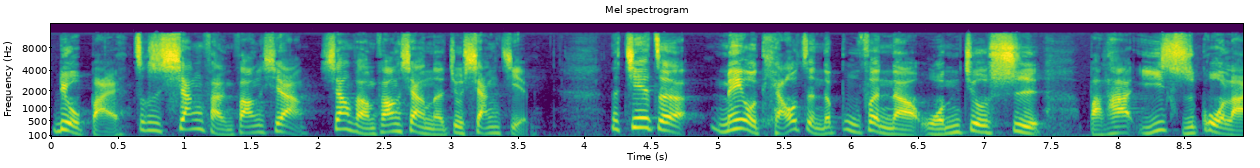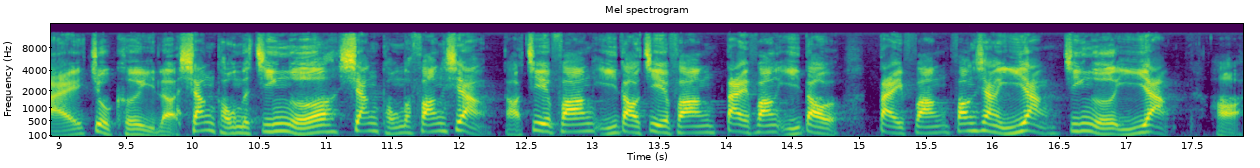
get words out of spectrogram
六百，这个是相反方向，相反方向呢就相减。那接着没有调整的部分呢，我们就是把它移植过来就可以了。相同的金额，相同的方向啊，借方移到借方，贷方移到贷方，方向一样，金额一样，好，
